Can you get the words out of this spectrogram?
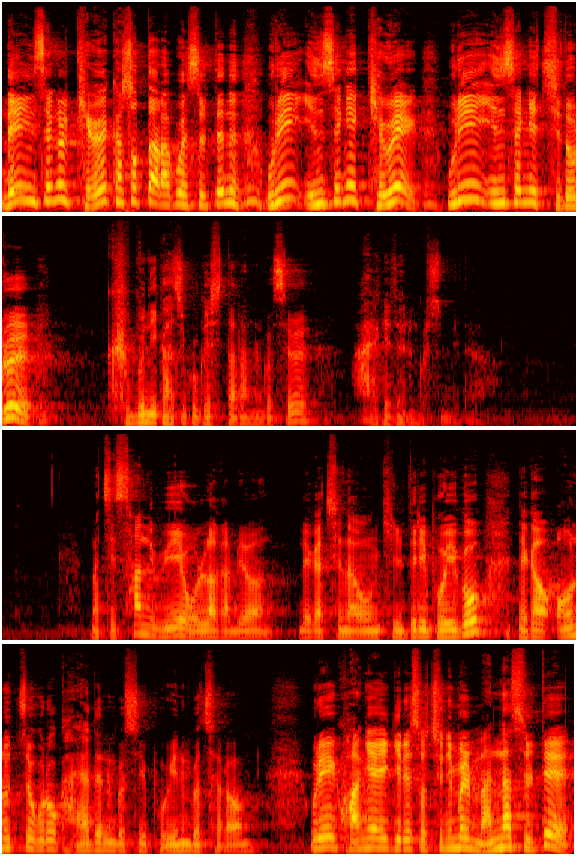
내 인생을 계획하셨다라고 했을 때는 우리의 인생의 계획, 우리의 인생의 지도를 그분이 가지고 계시다라는 것을 알게 되는 것입니다. 마치 산 위에 올라가면 내가 지나온 길들이 보이고 내가 어느 쪽으로 가야 되는 것이 보이는 것처럼 우리의 광야의 길에서 주님을 만났을 때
